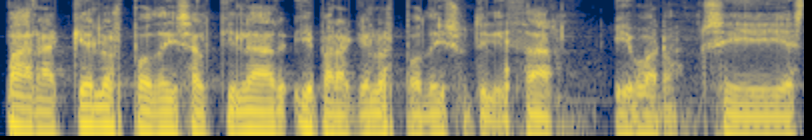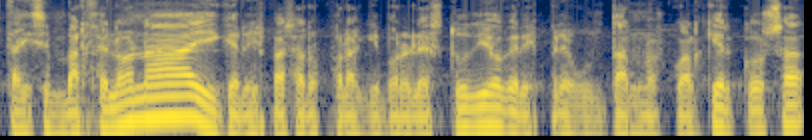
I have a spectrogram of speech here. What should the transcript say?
para qué los podéis alquilar y para qué los podéis utilizar. Y bueno, si estáis en Barcelona y queréis pasaros por aquí por el estudio, queréis preguntarnos cualquier cosa,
